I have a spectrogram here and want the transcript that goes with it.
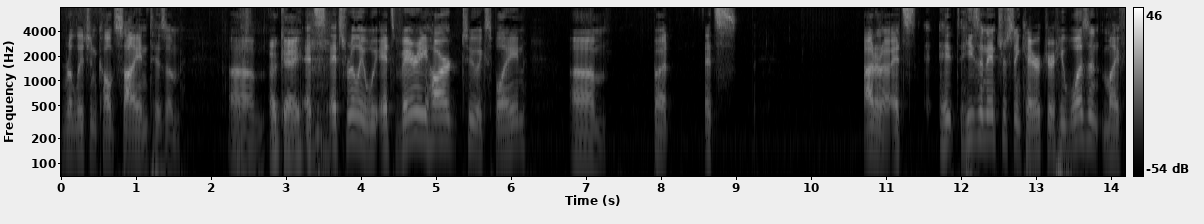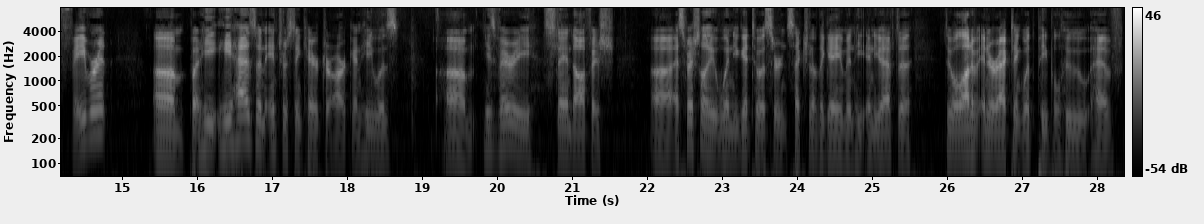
religion called scientism. Um Okay. it's it's really it's very hard to explain um but it's i don't know it's he, he's an interesting character he wasn't my favorite um but he he has an interesting character arc and he was um he's very standoffish uh especially when you get to a certain section of the game and he and you have to do a lot of interacting with people who have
